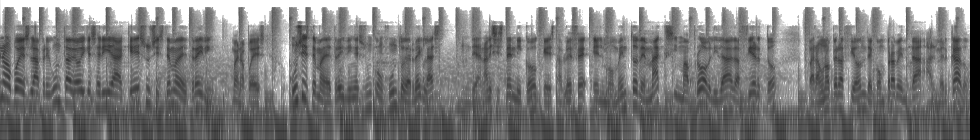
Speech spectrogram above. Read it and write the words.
Bueno, pues la pregunta de hoy que sería, ¿qué es un sistema de trading? Bueno, pues un sistema de trading es un conjunto de reglas de análisis técnico que establece el momento de máxima probabilidad de acierto para una operación de compra-venta al mercado.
